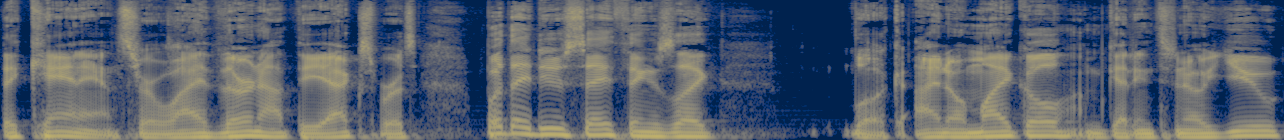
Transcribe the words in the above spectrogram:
They can't answer why. They're not the experts, but they do say things like, Look, I know Michael. I'm getting to know you.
